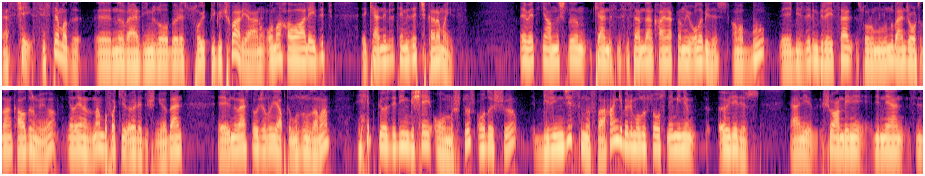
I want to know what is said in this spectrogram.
yani şey sistem adını verdiğimiz o böyle soyut bir güç var ya yani ona havale edip e, kendimizi temize çıkaramayız. Evet yanlışlığın kendisi sistemden kaynaklanıyor olabilir ama bu e, bizlerin bireysel sorumluluğunu bence ortadan kaldırmıyor ya da en azından bu fakir öyle düşünüyor. Ben e, üniversite hocalığı yaptım uzun zaman hep gözlediğim bir şey olmuştur o da şu birinci sınıfa hangi bölüm olursa olsun eminim öyledir. Yani şu an beni dinleyen siz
